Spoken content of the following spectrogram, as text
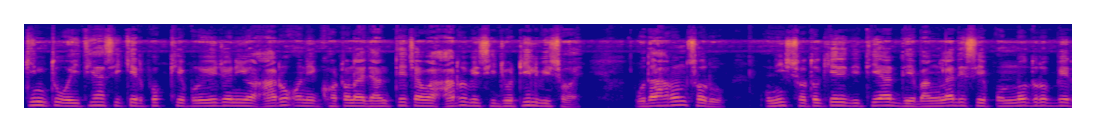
কিন্তু ঐতিহাসিকের পক্ষে প্রয়োজনীয় আরও অনেক ঘটনা জানতে চাওয়া আরও বেশি জটিল বিষয়। উদাহরণস্বরূপ, উনিশ শতকের দ্বিতীয়ার্ধে বাংলাদেশে পণ্যদ্রব্যের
